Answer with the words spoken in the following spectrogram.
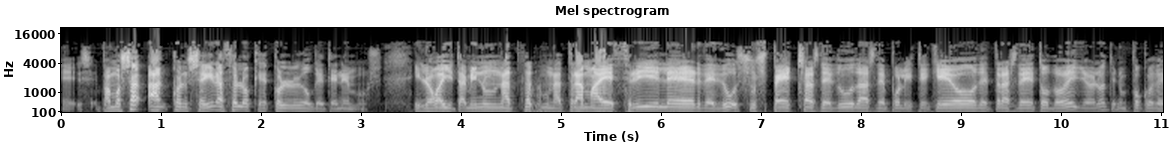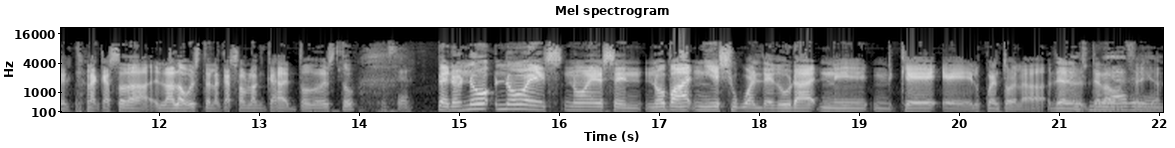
es. vamos a, a, conseguir hacer lo que con lo que tenemos. Y luego hay también una, una trama de thriller, de sospechas, de dudas, de politiqueo detrás de todo ello, ¿no? Tiene un poco de la casa, el ala oeste, la Casa Blanca, en todo esto. Sí. Pero no, no es, no es en, no va ni es igual de dura ni que eh, el cuento de la, de, de la doncella.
